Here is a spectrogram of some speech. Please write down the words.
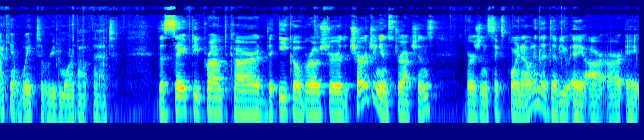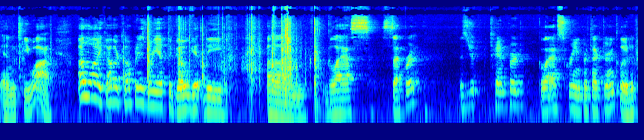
I can't wait to read more about that. The safety prompt card, the eco brochure, the charging instructions, version 6.0, and the W-A-R-R-A-N-T-Y. Unlike other companies where you have to go get the um, glass separate, is your tempered glass screen protector included.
